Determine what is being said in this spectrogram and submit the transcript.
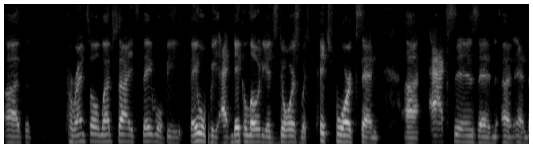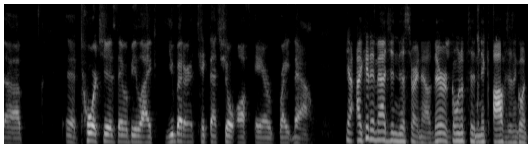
uh, the parental websites, they will be they will be at Nickelodeon's doors with pitchforks and uh, axes and and, and uh, uh, torches. They would be like, "You better take that show off air right now." Yeah, I can imagine this right now. They're going up to the Nick offices and going,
